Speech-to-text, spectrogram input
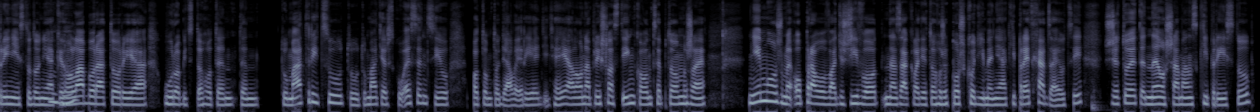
priniesť to do nejakého mm-hmm. laboratória, urobiť z toho ten, ten tú matricu, tú, tú materskú esenciu, potom to ďalej riediť. Hej? Ale ona prišla s tým konceptom, že nemôžeme opravovať život na základe toho, že poškodíme nejaký predchádzajúci. Čiže to je ten neošamanský prístup,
